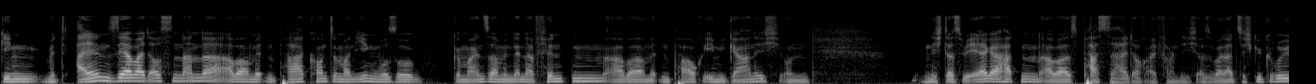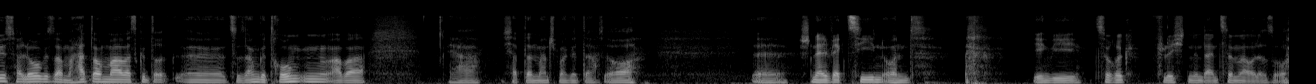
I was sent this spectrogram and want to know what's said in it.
gingen mit allen sehr weit auseinander, aber mit ein paar konnte man irgendwo so gemeinsame Nenner finden, aber mit ein paar auch irgendwie gar nicht und nicht, dass wir Ärger hatten, aber es passte halt auch einfach nicht. Also man hat sich gegrüßt, Hallo gesagt, man hat doch mal was äh, zusammen getrunken, aber ja, ich habe dann manchmal gedacht, oh, äh, schnell wegziehen und irgendwie zurückflüchten in dein Zimmer oder so.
